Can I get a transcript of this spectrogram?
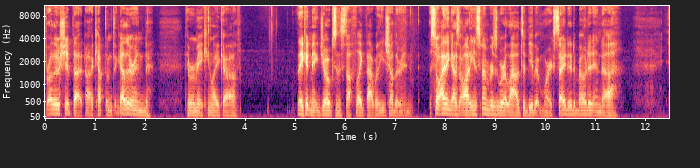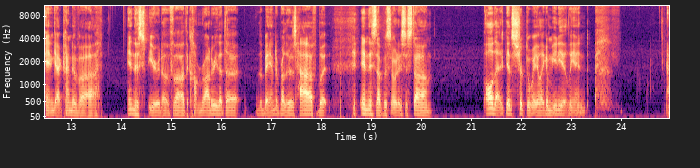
brothership that uh, kept them together and they were making like uh they could make jokes and stuff like that with each other and so i think as audience members we're allowed to be a bit more excited about it and uh and get kind of uh in the spirit of uh the camaraderie that the the band of brothers have but in this episode it's just um all that gets stripped away like immediately and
